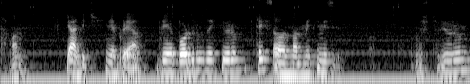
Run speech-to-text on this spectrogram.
Tamam. Geldik yine buraya. Buraya border'ımızı ekliyorum. Text alanından metnimizi oluşturuyorum.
